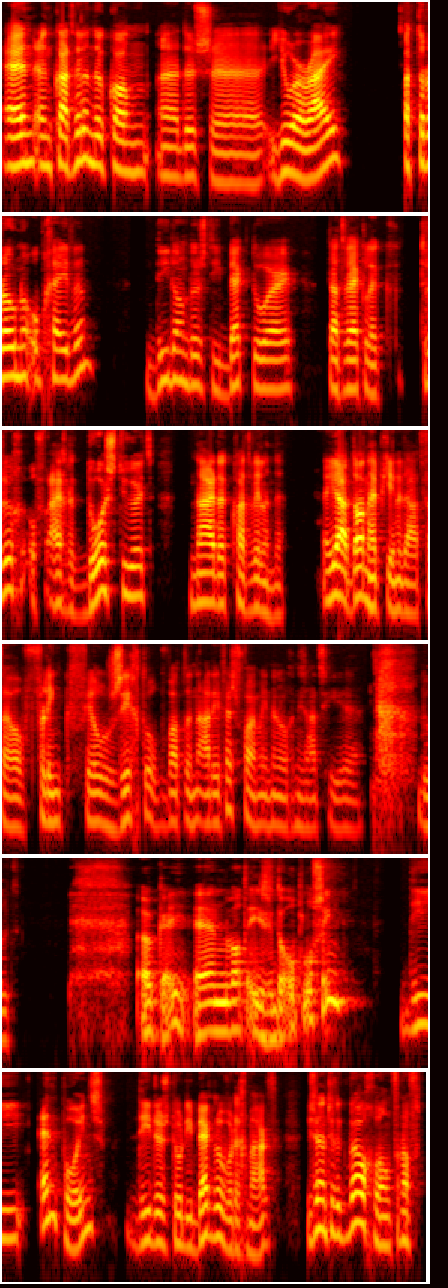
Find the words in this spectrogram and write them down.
En een kwaadwillende kan uh, dus uh, URI-patronen opgeven, die dan dus die backdoor daadwerkelijk terug, of eigenlijk doorstuurt naar de kwaadwillende. En ja, dan heb je inderdaad wel flink veel zicht op wat een ADFS-vorm in een organisatie uh, doet. Oké, okay, en wat is de oplossing? Die endpoints, die dus door die backdoor worden gemaakt, die zijn natuurlijk wel gewoon vanaf het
